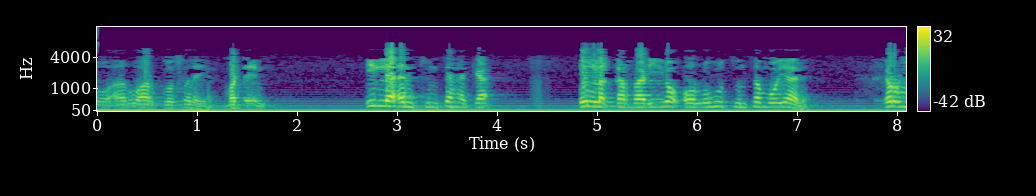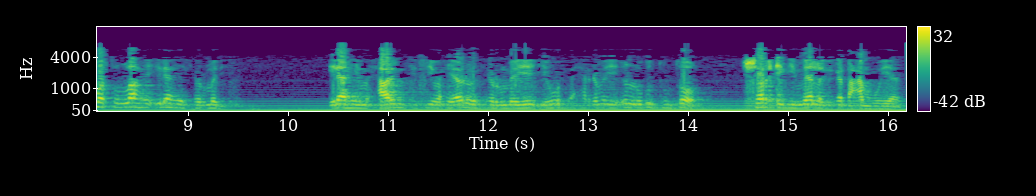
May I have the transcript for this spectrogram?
oo aan u argoosanaya ma dhicin. Ilaa an tuntahaka in la qarariyo oo lagu tunta mooyaane xurmatullaahi ilaahay xurmadiisa ilaahay maxaarimtiisa iyo waxyaaluhu xurmeeyey iyo wuxuu xarimayey in lagu tunto sharcigii meel lagaga dhaca mooyaane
